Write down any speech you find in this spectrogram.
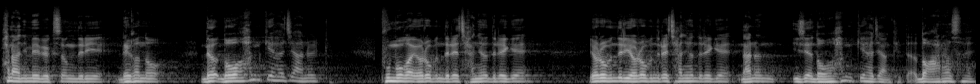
하나님의 백성들이 내가 너, 너와 함께 하지 않을게. 부모가 여러분들의 자녀들에게 여러분들이 여러분들의 자녀들에게 나는 이제 너와 함께 하지 않겠다. 너 알아서 해.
